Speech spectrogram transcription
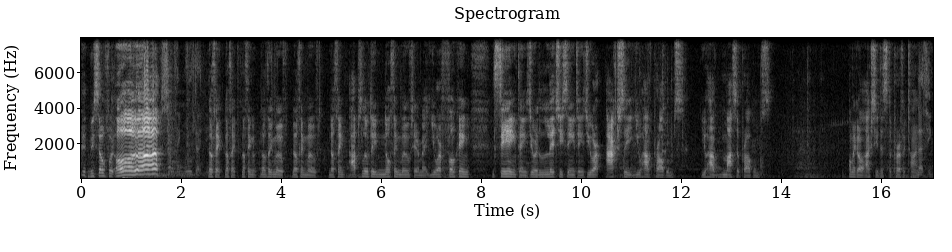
It'd be so fun. Oh! Ah! Something moved. Nothing, nothing, nothing, nothing moved. Nothing moved. Nothing, absolutely nothing moved here, mate. You are fucking seeing things. You are literally seeing things. You are actually... You have problems. You have massive problems. Oh my god, actually, this is the perfect time. Nothing.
